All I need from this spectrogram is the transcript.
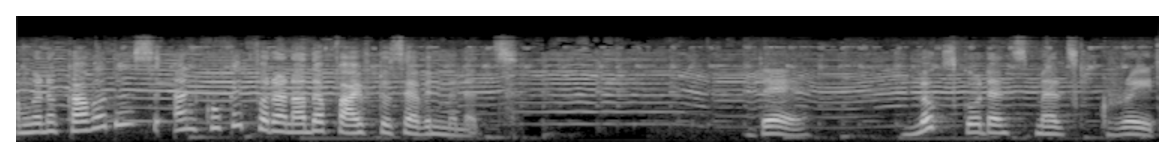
I'm going to cover this and cook it for another 5 to 7 minutes. There, looks good and smells great.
